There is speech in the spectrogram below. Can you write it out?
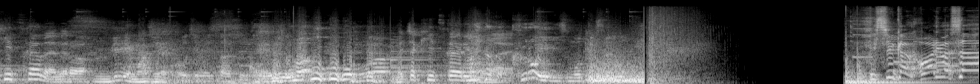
気使うのやめろ。すげえマジやめっちゃ気使えるよ黒い水持ってる一週間終わりました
